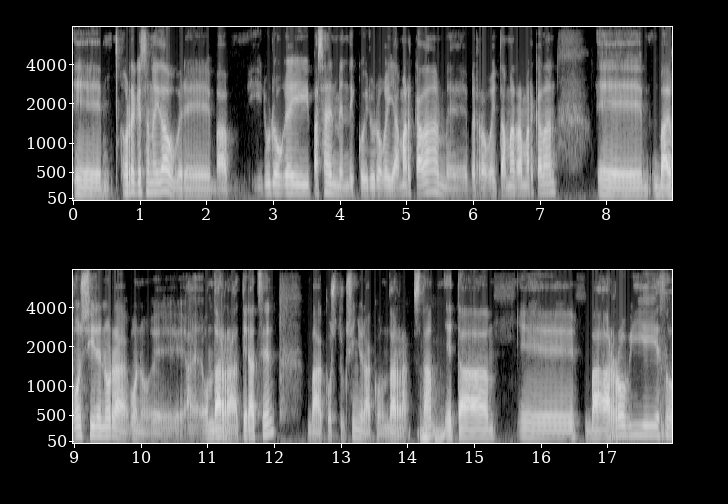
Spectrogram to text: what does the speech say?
E, horrek esan nahi dago, bere, ba, irurogei, pasaren mendeko irurogei amarkadan, e, berrogei tamarra amarkadan, e, ba, egon ziren horra, bueno, e, ondarra ateratzen, ba, konstrukzinorako ondarra, ezta? Eta e, ba, arrobi edo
